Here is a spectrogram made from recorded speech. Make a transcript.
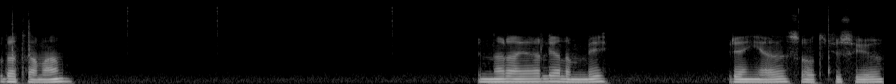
Bu da tamam. Bunları ayarlayalım bir. Fren yağı, soğutucu suyu.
